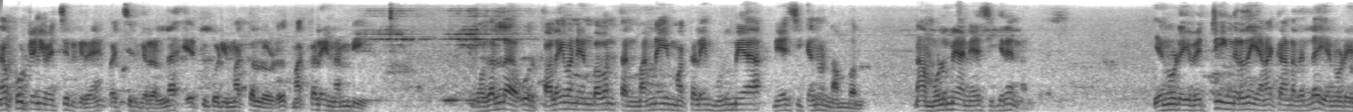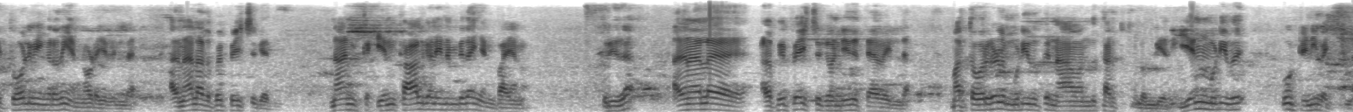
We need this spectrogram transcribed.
நான் கூட்டணி வச்சிருக்கிறேன் வச்சிருக்கிறேன்ல எட்டு கோடி மக்களோடு மக்களை நம்பி. முதல்ல ஒரு தலைவன் என்பவன் தன் மண்ணையும் மக்களையும் முழுமையாக நேசிக்கணும் நம்பணும். நான் முழுமையாக நேசிக்கிறேன் நம்புகிறேன் என்னுடைய வெற்றிங்கிறது எனக்கானதில்லை என்னுடைய தோல்விங்கிறதும் என்னுடையதில்லை. அதனால் அதை போய் பேச்சுக்காது நான் என் கால்களை நம்பி தான் என் பயணம். புரியுதா? அதனால் அதை போய் பேசிக்க வேண்டியது தேவையில்லை. மற்றவர்கள் முடிவுக்கு நான் வந்து கருத்து சொல்ல முடியாது. என் முடிவு கூட்டணி வைக்கல.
